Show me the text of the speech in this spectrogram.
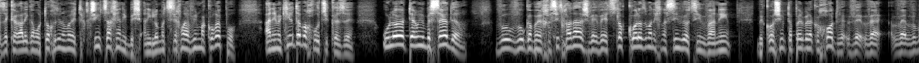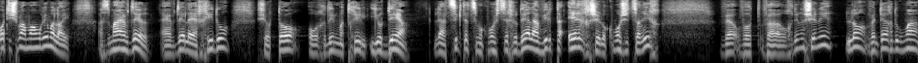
זה קרה לי גם אותו עורך דין, אומר לי, תקשיב, צחי, אני, בש... אני לא מצליח להבין מה קורה פה. אני מכיר את הבחורצ'יק הזה, הוא לא יותר מבסדר, והוא, והוא גם יחסית חדש, ו- ואצלו כל הזמן נכנסים ויוצאים, ואני בקושי מטפל בלקוחות, ו- ו- ו- ו- ובוא תשמע מה אומרים עליי. אז מה ההבדל? ההבדל היחיד הוא שאותו עורך דין מתחיל, יודע, להציג את עצמו כמו שצריך, יודע להעביר את הערך שלו כמו שצריך, וה- וה- והעורך דין השני, לא. ואני אתן לך דוגמה,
